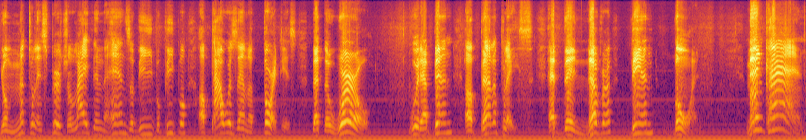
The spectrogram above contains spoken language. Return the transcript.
your mental and spiritual life in the hands of the evil people, of powers and authorities, that the world would have been a better place had they never been born. Mankind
